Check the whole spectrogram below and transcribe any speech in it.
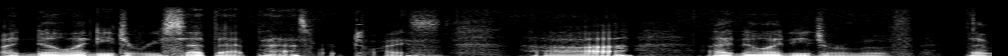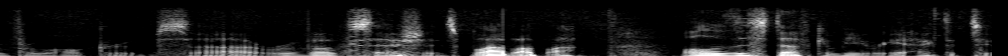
I know I need to reset that password twice. Uh, I know I need to remove them from all groups, uh, revoke sessions, blah, blah, blah. All of this stuff can be reacted to.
